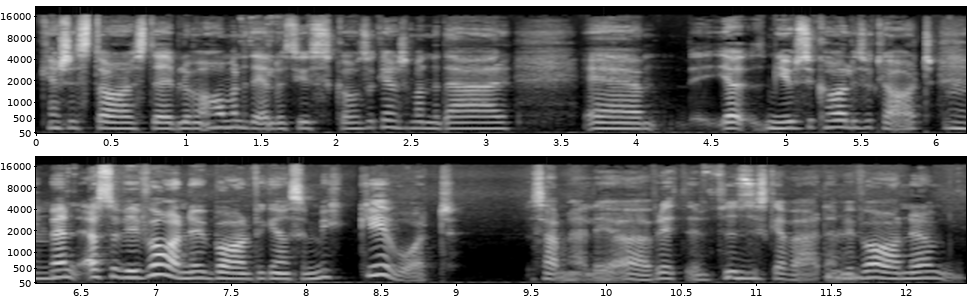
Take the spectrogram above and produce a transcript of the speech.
Kanske Star Stable. Har man ett äldre syskon så kanske man är där. Eh, ja, musical såklart. Men alltså vi varnar ju barn för ganska mycket i vårt samhälle i övrigt, i den fysiska världen. Vi varnar dem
